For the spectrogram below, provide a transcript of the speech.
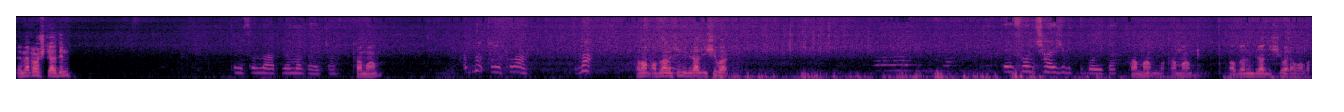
Ömer hoş geldin. Telefonu ablama vereceğim. Tamam. Abla telefonu al. Abla Tamam ablanın şimdi biraz işi var. telefonun şarjı bitti bu arada. Tamam tamam. Ablanın biraz işi var ama bak.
